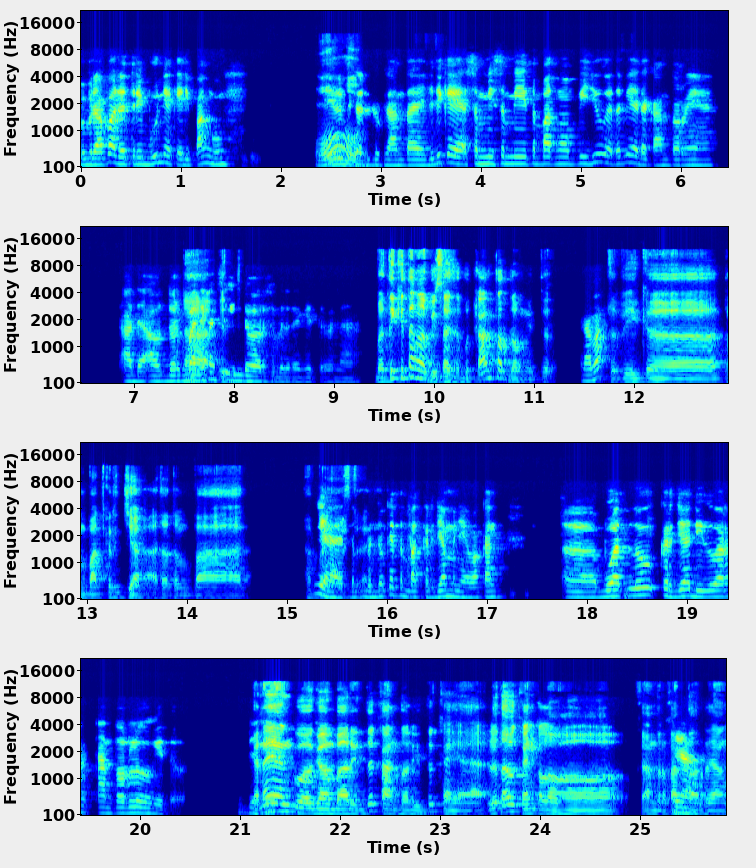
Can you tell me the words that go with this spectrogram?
beberapa ada tribunnya kayak di panggung. Jadi bisa Oh, duduk santai. Jadi kayak semi-semi tempat ngopi juga, tapi ada kantornya, ada outdoor. nah Kebanyakan sih indoor sebenarnya gitu. Nah, berarti kita nggak bisa sebut kantor dong itu. kenapa? Lebih ke tempat kerja atau tempat apa Iya, ya bentuknya tempat kerja menyewakan eh, buat lu kerja di luar kantor lu gitu. Karena Biasanya, yang gua gambarin tuh kantor itu kayak, lu tahu kan kalau kantor-kantor ya. yang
